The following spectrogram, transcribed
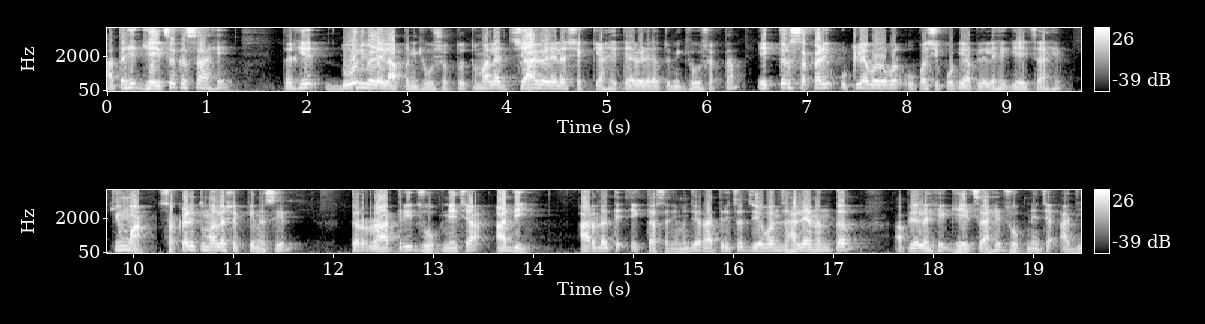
आता हे घ्यायचं कसं आहे? तर हे दोन वेळेला आपण घेऊ शकतो. तुम्हाला ज्या वेळेला शक्य आहे त्या वेळेला तुम्ही घेऊ शकता. एक तर सकाळी उठल्याबरोबर उपाशीपोटी आपल्याला हे घ्यायचं आहे. किंवा सकाळी तुम्हाला शक्य नसेल तर रात्री झोपण्याच्या आधी अर्धा ते एक तासाने म्हणजे रात्रीचं जेवण झाल्यानंतर आपल्याला हे घ्यायचं आहे झोपण्याच्या आधी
